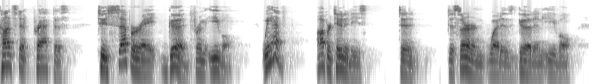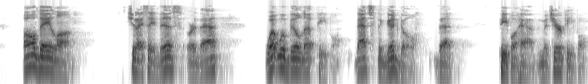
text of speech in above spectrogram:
constant practice to separate good from evil we have opportunities to discern what is good and evil all day long. Should I say this or that? What will build up people? That's the good goal that people have, mature people.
